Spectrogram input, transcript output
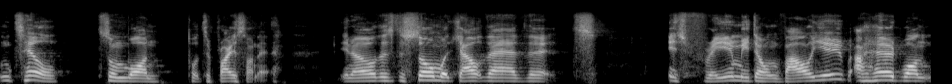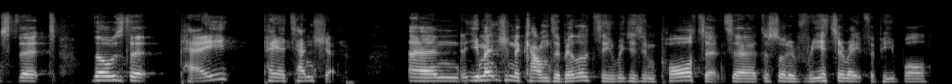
until someone puts a price on it. You know, there's there's so much out there that is free and we don't value. I heard once that those that pay, pay attention. And you mentioned accountability, which is important to, to sort of reiterate for people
